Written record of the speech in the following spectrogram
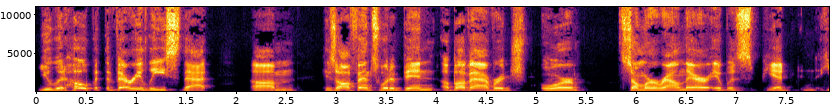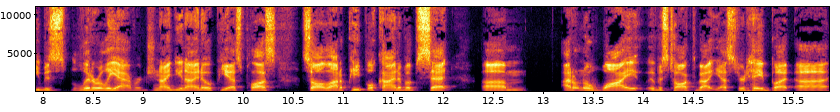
You would hope, at the very least, that um, his offense would have been above average or somewhere around there. It was he had he was literally average, 99 OPS plus. Saw a lot of people kind of upset. Um, I don't know why it was talked about yesterday, but uh,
